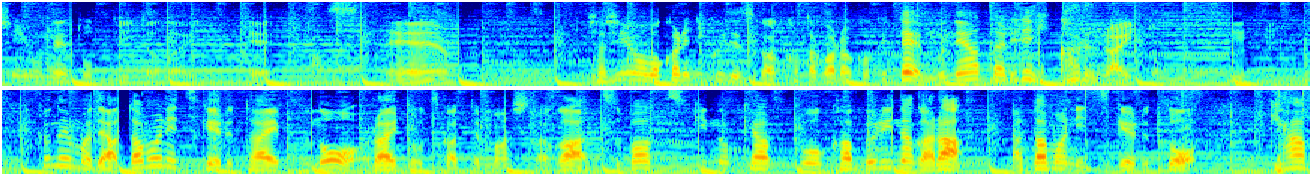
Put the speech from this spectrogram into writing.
真をね撮っていただいてますね。写真は分かりにくいですが肩からかけて胸あたりで光るライト、去年まで頭につけるタイプのライトを使ってましたがつば付きのキャップをかぶりながら頭につけるとキャッ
